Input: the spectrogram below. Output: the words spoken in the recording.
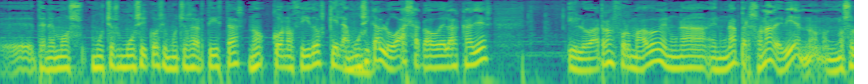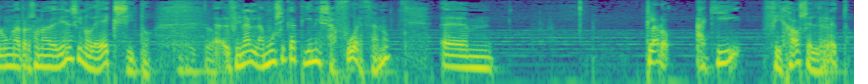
eh, tenemos muchos músicos y muchos artistas no conocidos que la música lo ha sacado de las calles y lo ha transformado en una, en una persona de bien, ¿no? No solo una persona de bien, sino de éxito. Al final la música tiene esa fuerza, ¿no? Em, claro, aquí fijaos el reto.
